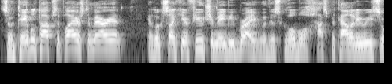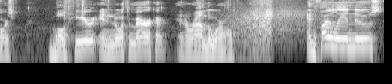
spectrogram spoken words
So, tabletop suppliers to Marriott, it looks like your future may be bright with this global hospitality resource, both here in North America and around the world. And finally, in news,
